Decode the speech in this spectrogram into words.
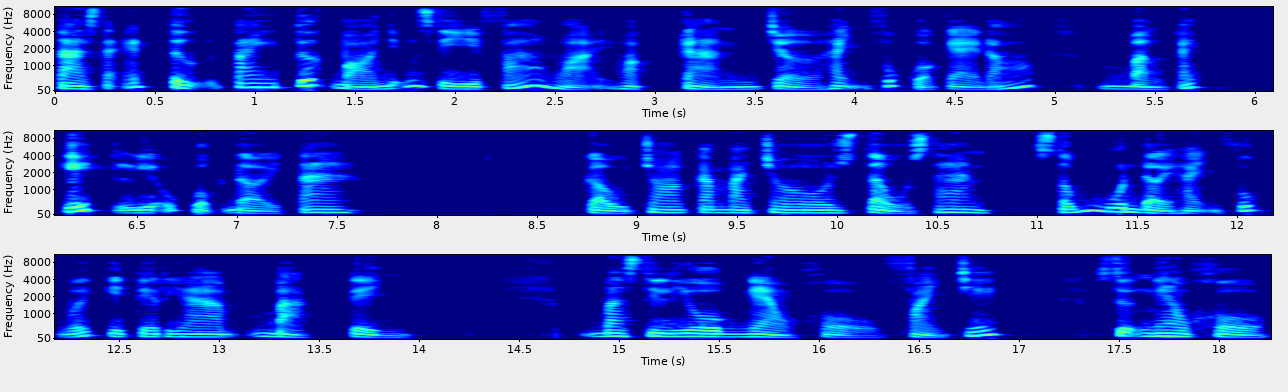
Ta sẽ tự tay tước bỏ những gì phá hoại hoặc cản trở hạnh phúc của kẻ đó bằng cách kết liễu cuộc đời ta. Cầu cho Camacho giàu sang, sống buôn đời hạnh phúc với Kiteria bạc tình. Basilio nghèo khổ phải chết. Sự nghèo khổ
